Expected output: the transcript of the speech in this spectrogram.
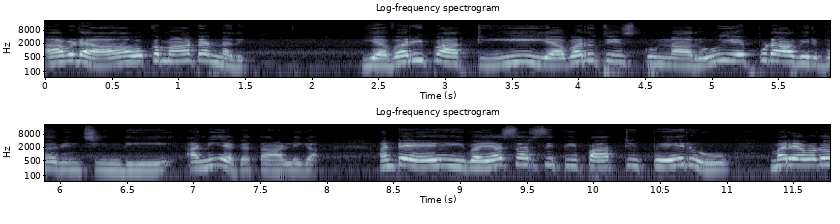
ఆవిడ ఒక మాట అన్నది ఎవరి పార్టీ ఎవరు తీసుకున్నారు ఎప్పుడు ఆవిర్భవించింది? అని ఎగతాళిగా. అంటే ఈ వైఎస్ఆర్సీపీ పార్టీ పేరు మరెవడో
